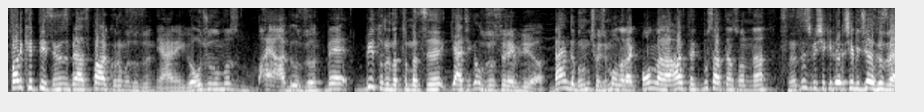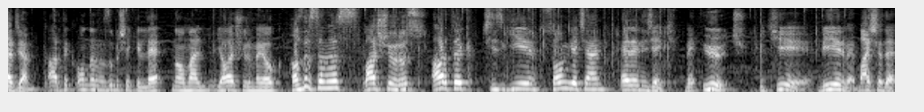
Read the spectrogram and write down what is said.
fark ettiyseniz biraz parkurumuz uzun. Yani yolculuğumuz bayağı bir uzun. Ve bir turun atılması gerçekten uzun sürebiliyor. Ben de bunun çözümü olarak onlara artık bu saatten sonra sınırsız bir şekilde erişebileceği hız vereceğim. Artık onların hızı bu şekilde. Normal yavaş yürüme yok. Hazırsanız başlıyoruz. Artık çizgiyi son geçen elenecek. Ve 3, 2, 1 ve başladı.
